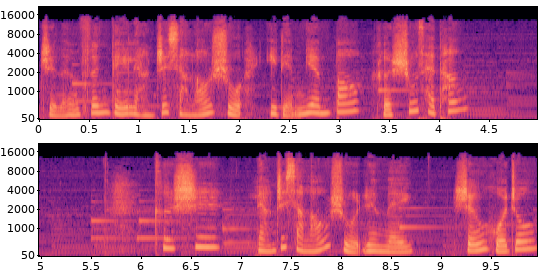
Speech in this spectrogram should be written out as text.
只能分给两只小老鼠一点面包和蔬菜汤。可是，两只小老鼠认为，生活中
